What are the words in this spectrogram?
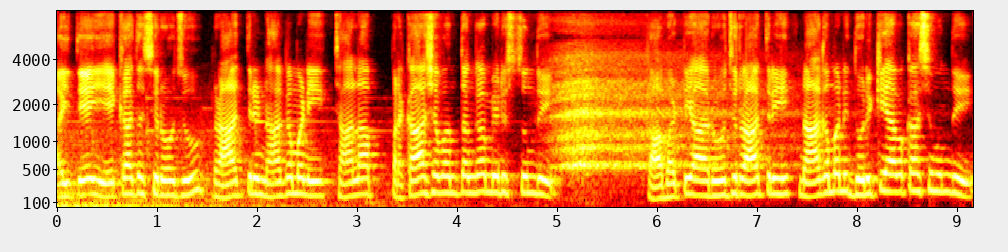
అయితే ఏకాదశి రోజు రాత్రి నాగమణి చాలా ప్రకాశవంతంగా మెరుస్తుంది. కాబట్టి ఆ రోజు రాత్రి నాగమణి దొరికే అవకాశం ఉంది.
